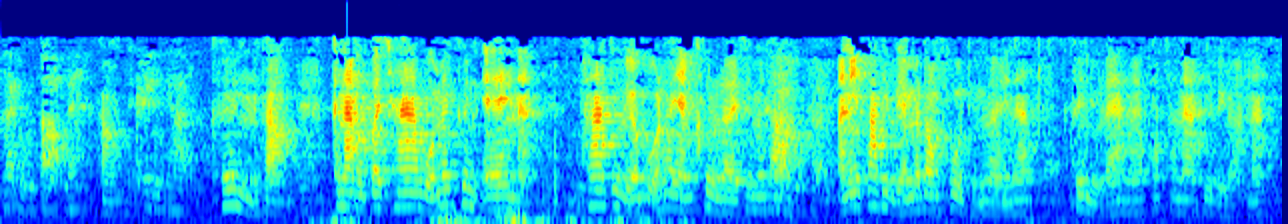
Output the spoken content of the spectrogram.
ให้ผมตอบนะขึ้นครับขึ้นครับขณะอุปชาบวชไม่ขึ้นเองนะ่ะผ้าที่เหลือบวชถ้ายังขึ้นเลยใช่ไหมครับ อันนี้ผ้าที่เหลือไม่ต้องพูดถึงเลยนะขึ้นอยู่แล้วนะถ้าคณะที่เหลือนะใน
